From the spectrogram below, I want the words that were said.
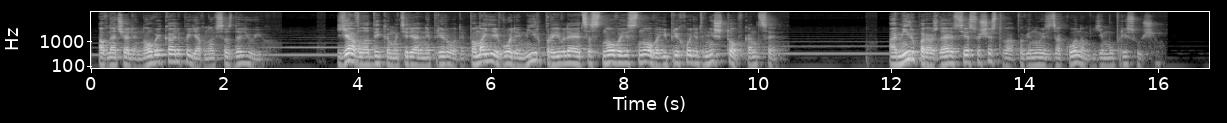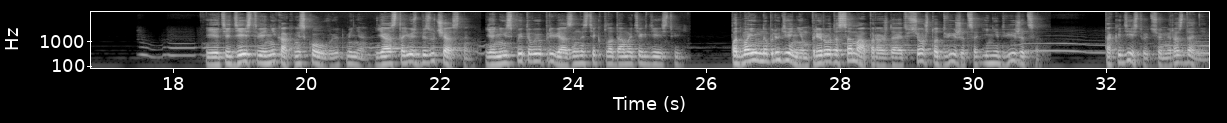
а в начале новой кальпы я вновь создаю их. Я владыка материальной природы, по моей воле мир проявляется снова и снова и приходит в ничто в конце. А мир порождает все существа, повинуясь законам ему присущим. И эти действия никак не сковывают меня. Я остаюсь безучастным. Я не испытываю привязанности к плодам этих действий. Под моим наблюдением природа сама порождает все, что движется и не движется. Так и действует все мироздание.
